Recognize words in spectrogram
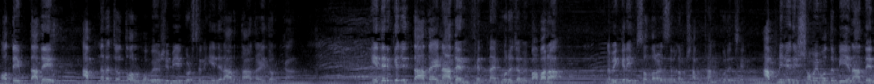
অতএব তাদের, আপনারা যত অল্প বয়সে বিয়ে করছেন, এদের আরও তাড়াতাড়ি দরকার। এদেরকে যদি তাড়াতাড়ি না দেন ফেতনায় ভরে যাবে বাবারা। নবী করিম সাল্লা সাল্লাম সাবধান করেছেন। আপনি যদি সময় মতো বিয়ে না দেন,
